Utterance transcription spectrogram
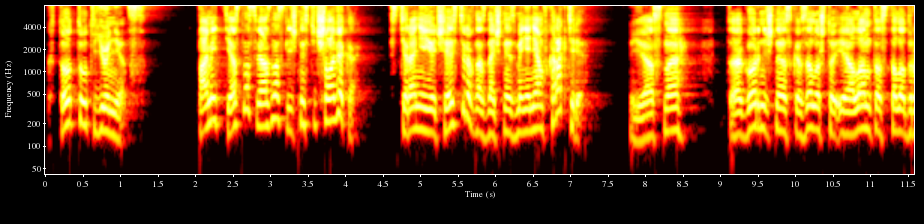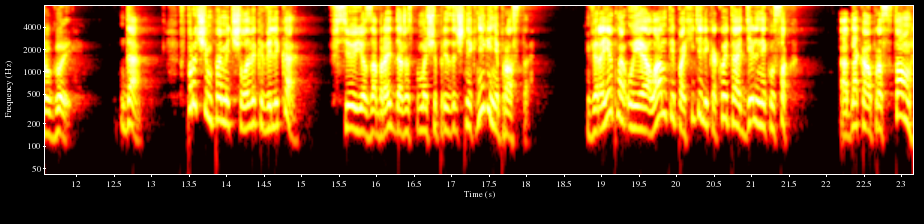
«Кто тут юнец?» «Память тесно связана с личностью человека. Стирание её части равнозначно изменениям в характере». «Ясно. Та горничная сказала, что Иоланта стала другой». «Да. Впрочем, память человека велика, Всю её забрать даже с помощью призрачной книги непросто. Вероятно, у Иоланты похитили какой-то отдельный кусок. Однако вопрос в том,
